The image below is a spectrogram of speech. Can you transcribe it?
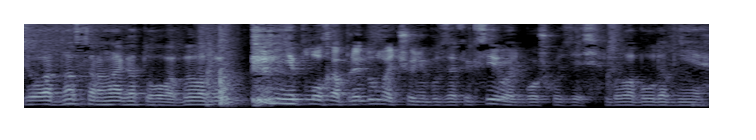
Все, одна сторона готова. Было бы неплохо придумать что-нибудь, зафиксировать бошку здесь. Было бы удобнее.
